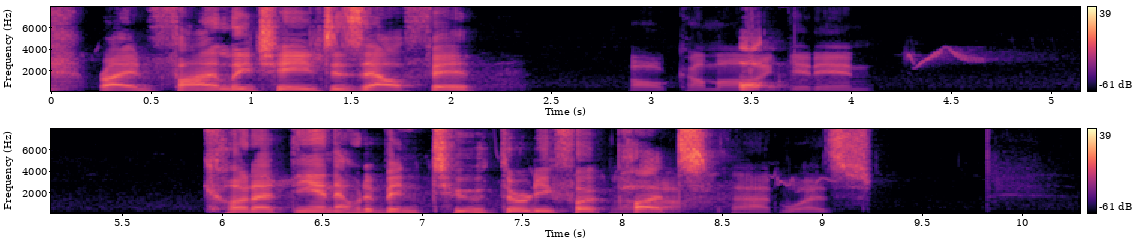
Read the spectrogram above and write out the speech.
Ryan finally changed his outfit. Oh, come Oh. on, get in. Cut at the end. That would have been two 30 foot putts. Oh, that was. That was a great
